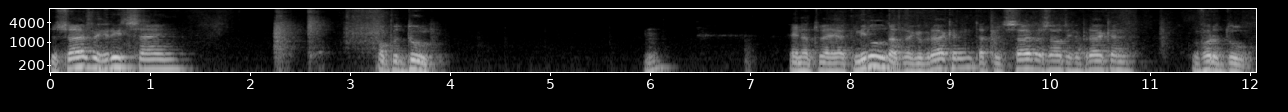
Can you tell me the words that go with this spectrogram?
zuiver gericht zijn op het doel. Hm? En dat wij het middel dat we gebruiken, dat we het zuiver zouden gebruiken voor het doel.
